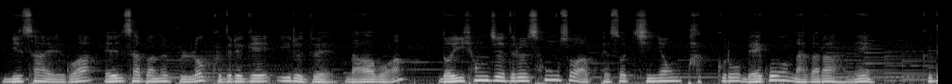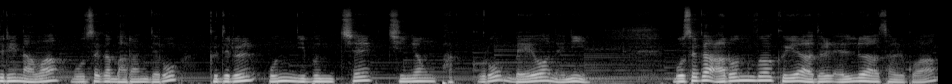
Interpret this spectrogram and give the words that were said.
미사엘과 엘사반을 불러 그들에게 이르되 나와 너희 형제들을 성소 앞에서 진영 밖으로 메고 나가라 하매 그들이 나와 모세가 말한 대로 그들을 옷 입은 채 진영 밖으로 메어내니 모세가 아론과 그의 아들 엘르아살과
